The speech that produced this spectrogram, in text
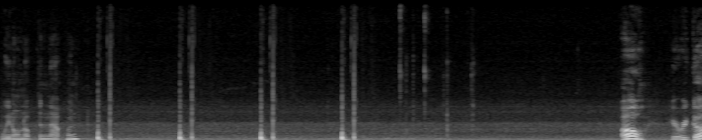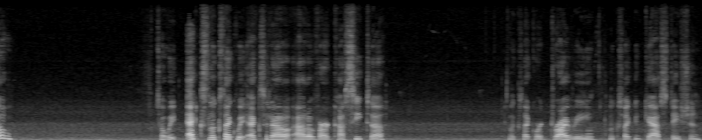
We don't open that one. Oh, here we go. So we X looks like we exit out out of our casita. Looks like we're driving. Looks like a gas station.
